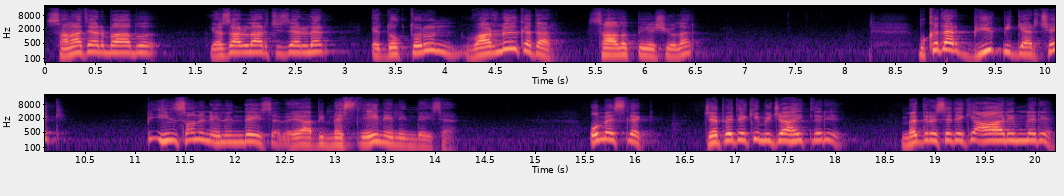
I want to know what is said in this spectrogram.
sanat erbabı, yazarlar, çizerler, e doktorun varlığı kadar sağlıklı yaşıyorlar. Bu kadar büyük bir gerçek, bir insanın elindeyse veya bir mesleğin elindeyse, o meslek, cephedeki mücahitleri, medresedeki alimleri,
